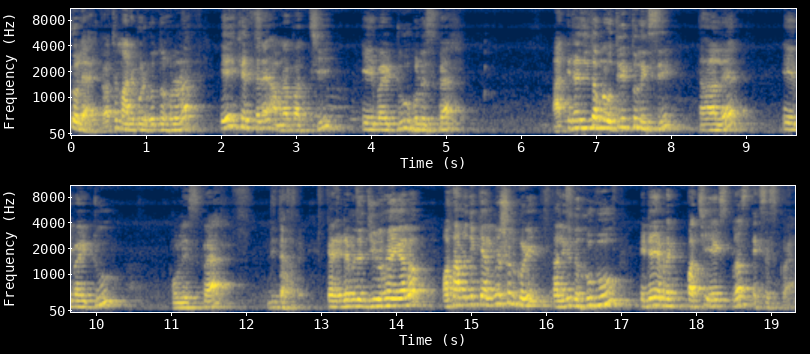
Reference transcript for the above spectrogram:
চলে আসবে। অর্থাৎ মানের পরিবর্তন হলো না। এই ক্ষেত্রে আমরা পাচ্ছি a by two whole square আর এটা যেহেতু আমরা অতিরিক্ত লিখছি, তাহলে a by two whole square দিতে হবে। কারণ এটার মধ্যে জিরো হয়ে গেল। অর্থাৎ আমরা যদি ক্যালকুলেশন করি, তাহলে কিন্তু হুবু এটাই আমরা পাচ্ছি এক্স প্লাস এক্স স্কোয়ার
